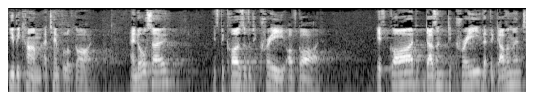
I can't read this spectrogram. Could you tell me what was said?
you become a temple of God. And also, it's because of the decree of God. If God doesn't decree that the government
